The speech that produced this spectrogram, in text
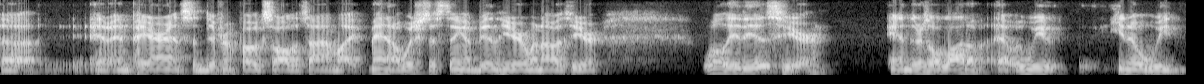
uh, and, and parents and different folks all the time, like, "Man, I wish this thing had been here when I was here." Well, it is here, and there's a lot of uh, we, you know, we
